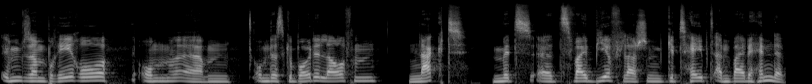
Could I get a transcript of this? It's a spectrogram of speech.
im Sombrero um, ähm, um das Gebäude laufen, nackt mit äh, zwei Bierflaschen getaped an beide Hände.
